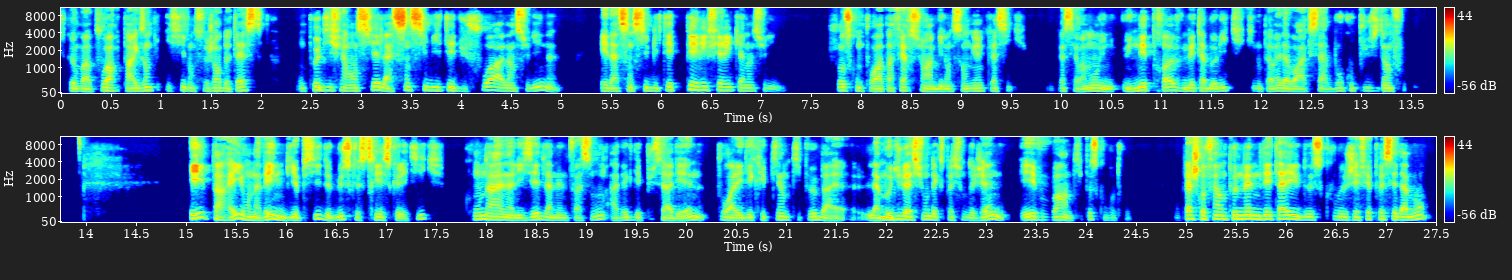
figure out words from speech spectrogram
Puisqu'on va pouvoir, par exemple, ici dans ce genre de test, on peut différencier la sensibilité du foie à l'insuline et la sensibilité périphérique à l'insuline, chose qu'on ne pourra pas faire sur un bilan sanguin classique. là, c'est vraiment une, épreuve métabolique qui nous permet d'avoir accès à beaucoup plus d'infos. Et pareil, on avait une biopsie de muscles striés squelettiques qu'on a analysé de la même façon avec des puces à ADN pour aller décrypter un petit peu bah, la modulation d'expression des gènes et voir un petit peu ce qu'on retrouve. Donc là, je refais un peu le même détail de ce que j'ai fait précédemment.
